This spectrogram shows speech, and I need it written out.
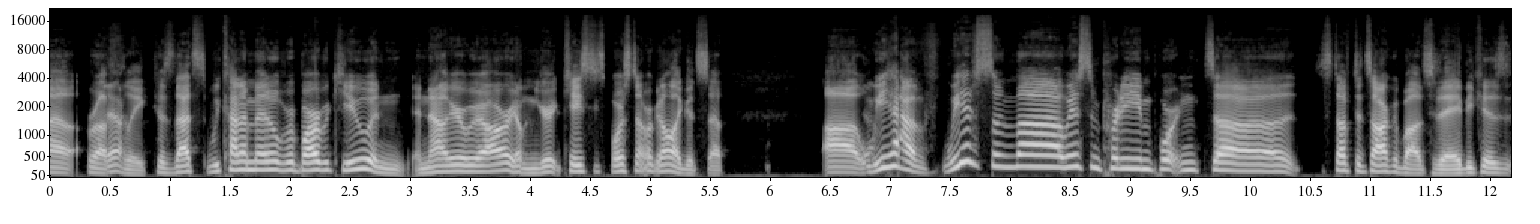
uh, roughly, because that's we kind of met over barbecue, and and now here we are, and you're at KC Sports Network and all that good stuff. Uh, Yeah. we have we have some uh, we have some pretty important uh, stuff to talk about today because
